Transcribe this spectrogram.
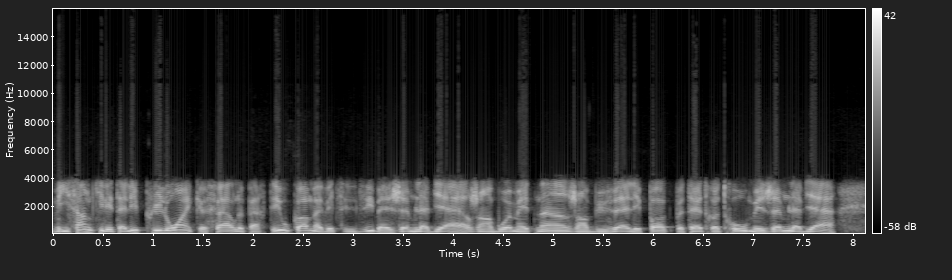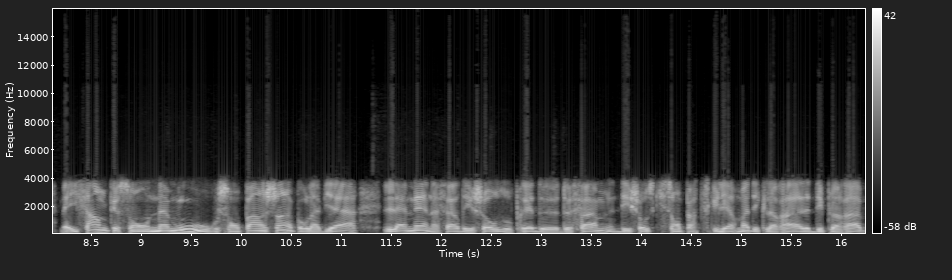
mais il semble qu'il est allé plus loin que faire le party, ou comme avait-il dit, ben j'aime la bière, j'en bois maintenant, j'en buvais à l'époque, peut-être trop, mais j'aime la bière. Ben il semble que son amour ou son penchant pour la bière l'amène à faire des choses auprès de, femmes, des choses qui sont particulièrement déplorables,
